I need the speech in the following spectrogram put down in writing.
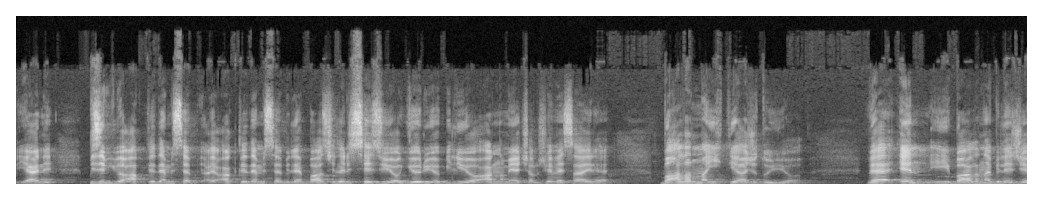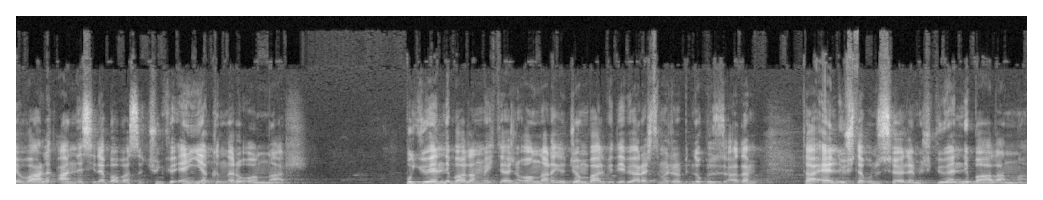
yani bizim gibi akledemese, akledemese bile bazı şeyleri seziyor, görüyor, biliyor, anlamaya çalışıyor vesaire. Bağlanma ihtiyacı duyuyor. Ve en iyi bağlanabileceği varlık annesiyle babası. Çünkü en yakınları onlar. Bu güvenli bağlanma ihtiyacını onlara geliyor. John Balby diye bir araştırmacı var. 1900 adam ta 53'te bunu söylemiş. Güvenli bağlanma.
